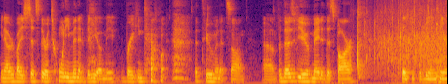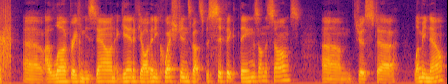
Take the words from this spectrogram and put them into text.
you know everybody sits through a 20 minute video of me breaking down a two minute song. Um, for those of you who have made it this far, thank you for being here. Um, I love breaking these down. Again, if y'all have any questions about specific things on the songs, um, just uh, let me know.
